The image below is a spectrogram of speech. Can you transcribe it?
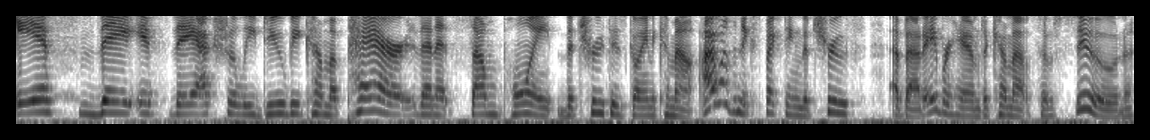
if they if they actually do become a pair then at some point the truth is going to come out. I wasn't expecting the truth about Abraham to come out so soon.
